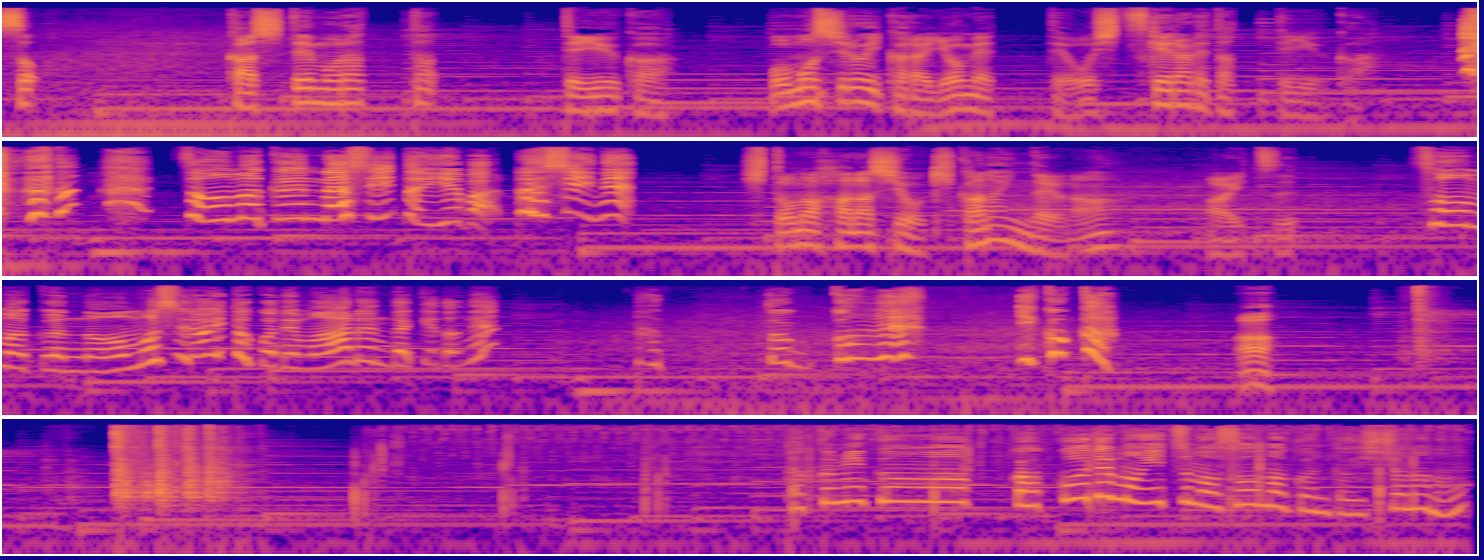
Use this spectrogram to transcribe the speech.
そう。貸してもらったっていうか面白いから読めって押し付けられたっていうか。相馬くんらしいといえばらしいね。人の話を聞かないんだよなあいつ。相馬くんの面白いとこでもあるんだけどね。あとごめん。行こっか。あ。たくみくんは学校でもいつも相馬くんと一緒なの？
